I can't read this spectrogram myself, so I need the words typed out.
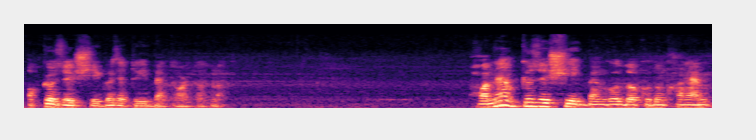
a közösség vezetői betartatnak. Ha nem közösségben gondolkodunk, hanem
